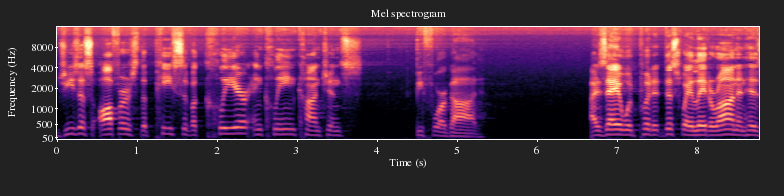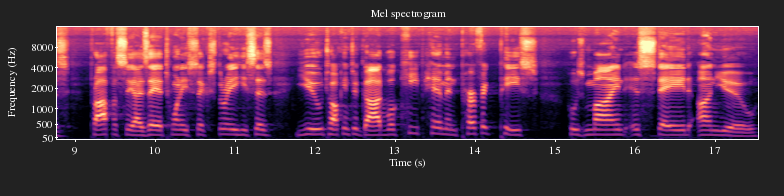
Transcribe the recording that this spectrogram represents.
Jesus offers the peace of a clear and clean conscience before God. Isaiah would put it this way later on in his prophecy, Isaiah 26 3. He says, You, talking to God, will keep him in perfect peace whose mind is stayed on you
